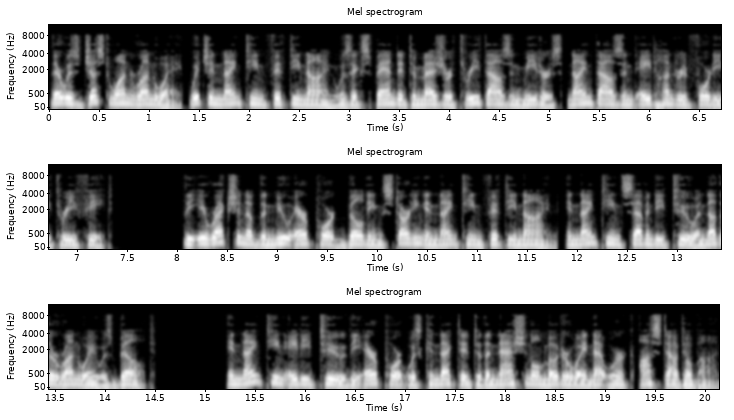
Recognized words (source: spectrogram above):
There was just one runway, which in 1959 was expanded to measure 3,000 metres 9,843 feet. The erection of the new airport building starting in 1959, in 1972 another runway was built. In 1982 the airport was connected to the national motorway network Ostautobahn.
